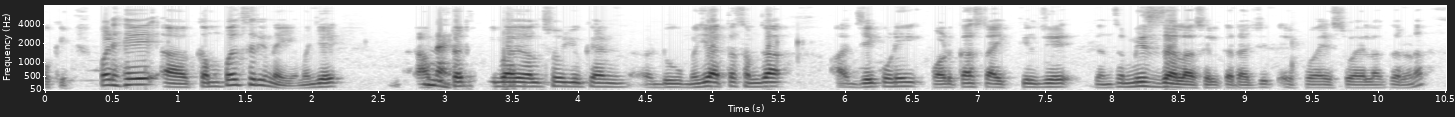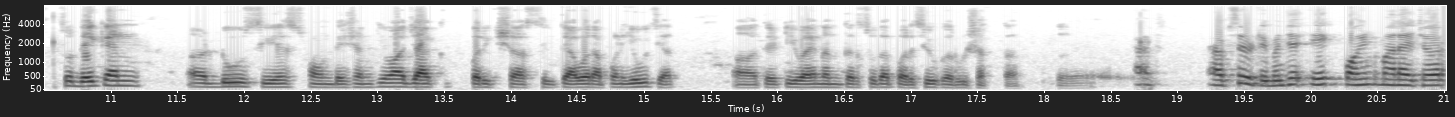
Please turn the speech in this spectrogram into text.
ओके. पण हे कंपल्सरी नाही म्हणजे after also you can do म्हणजे आता समजा जे कोणी पॉडकास्ट ऐकतील जे ज्यांचं मिस झालं असेल कदाचित एफ वाय एस वायला करणं so they can do C S foundation किंवा ज्या परीक्षा असतील त्यावर आपण येऊच यात. ते टी वाय नंतर सुद्धा परस्यू करू शकतात. ऍब्सोल्युटली म्हणजे एक पॉइंट मला याच्यावर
